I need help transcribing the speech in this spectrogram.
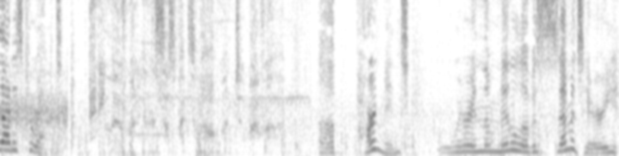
That is correct. Any movement in the suspect's apartment? Over. Apartment? We're in the middle of a cemetery.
